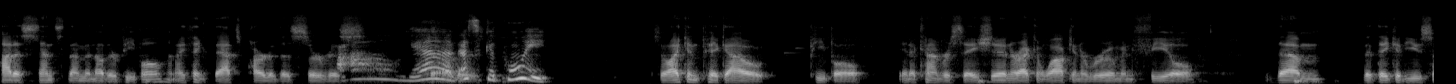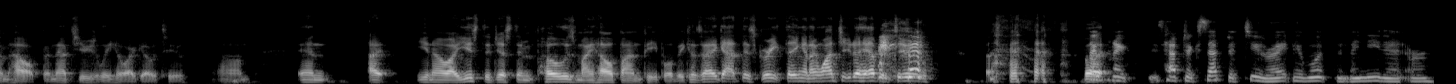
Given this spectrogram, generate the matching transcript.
how to sense them in other people. And I think that's part of the service. Oh, yeah, that's a good point. So I can pick out people in a conversation or I can walk in a room and feel them that they could use some help. And that's usually who I go to. Um, and I, you know, I used to just impose my help on people because I got this great thing and I want you to have it too. But they have to accept it too, right? They want that they need it or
